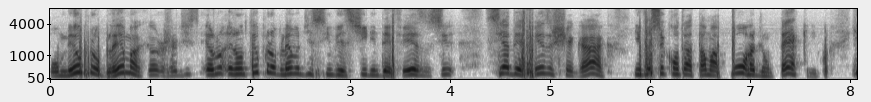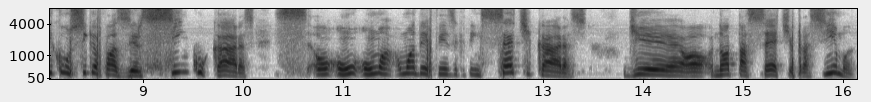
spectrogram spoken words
O meu problema, eu já disse, eu não, eu não tenho problema de se investir em defesa. Se, se a defesa chegar e você contratar uma porra de um técnico que consiga fazer cinco caras, um- uma, uma defesa que tem sete caras de ó, nota 7 para cima,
